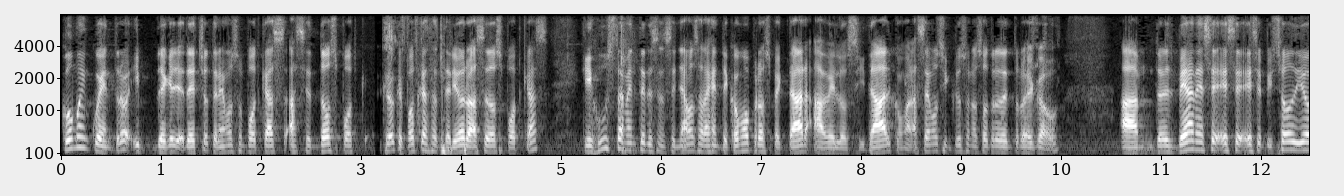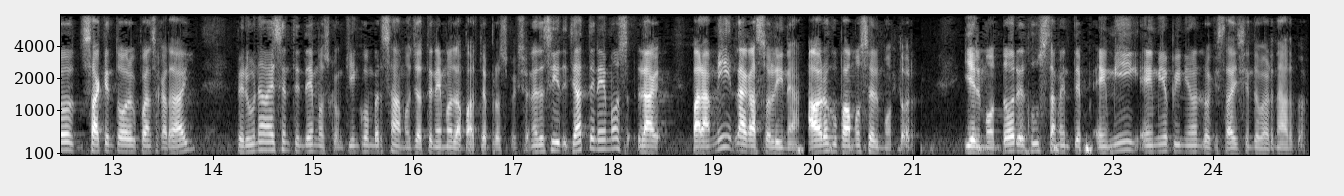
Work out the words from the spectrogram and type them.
¿Cómo encuentro? Y de, hecho tenemos un podcast hace dos podcasts, creo que podcast anterior o hace dos podcasts, que justamente les enseñamos a la gente cómo prospectar a velocidad, como lo hacemos incluso nosotros dentro de Go. entonces vean ese, ese, ese, episodio, saquen todo lo que puedan sacar de ahí. Pero una vez entendemos con quién conversamos, ya tenemos la parte de prospección. Es decir, ya tenemos, la, para mí, la gasolina. Ahora ocupamos el motor. Y el motor es justamente, en mi, en mi opinión, lo que está diciendo Bernardo.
